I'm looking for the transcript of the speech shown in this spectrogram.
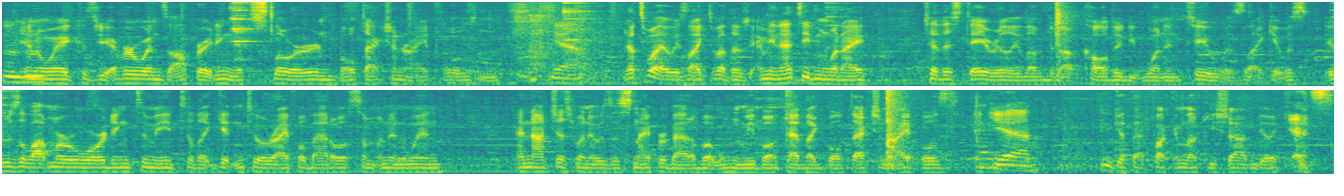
in a way because everyone's operating with slower and bolt action rifles, and yeah, that's what I always liked about those. I mean, that's even what I to this day really loved about Call of Duty One and Two was like it was it was a lot more rewarding to me to like get into a rifle battle with someone and win. And not just when it was a sniper battle, but when we both had like bolt action rifles, and you yeah. can get that fucking lucky shot and be like, yes.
